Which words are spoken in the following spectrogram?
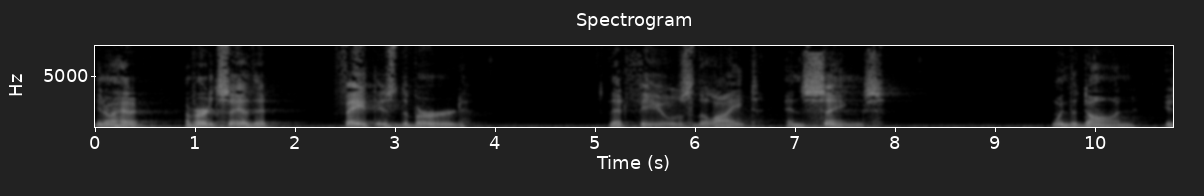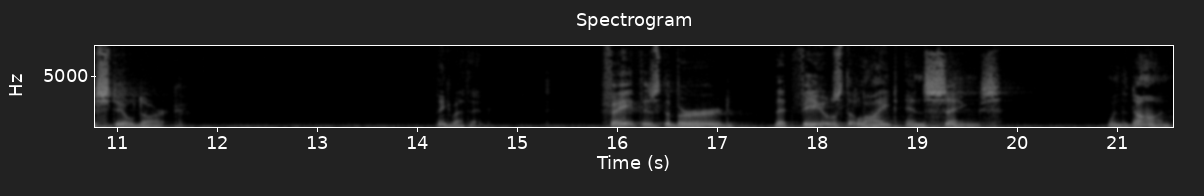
You know, I had, I've heard it said that faith is the bird that feels the light and sings when the dawn is still dark. Think about that. Faith is the bird that feels the light and sings when the dawn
